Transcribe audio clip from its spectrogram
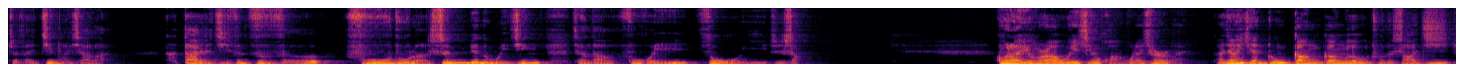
这才静了下来。他带着几分自责，扶住了身边的卫青，将他扶回座椅之上。过了一会儿啊，卫青缓过来气儿来，他将眼中刚刚露出的杀机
